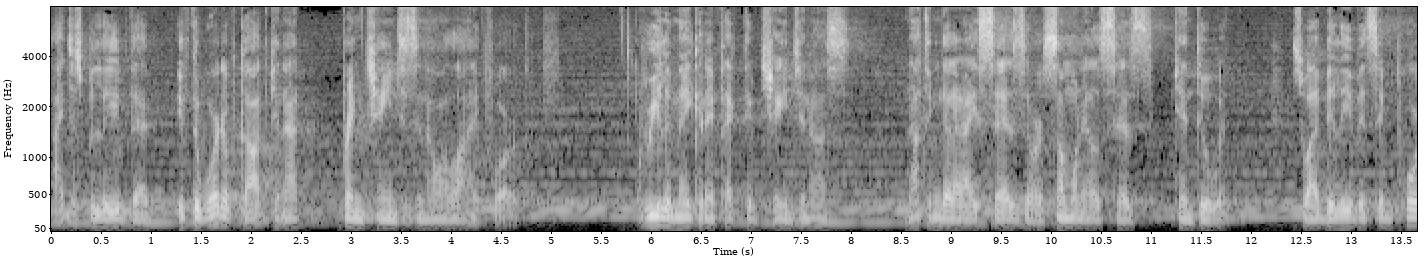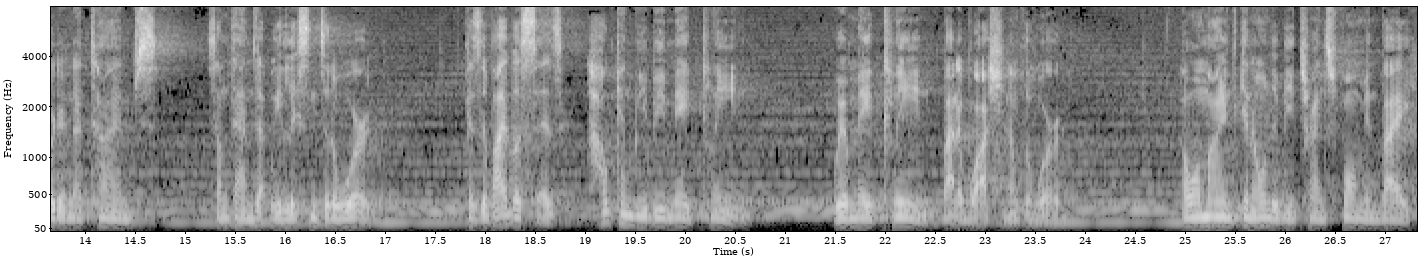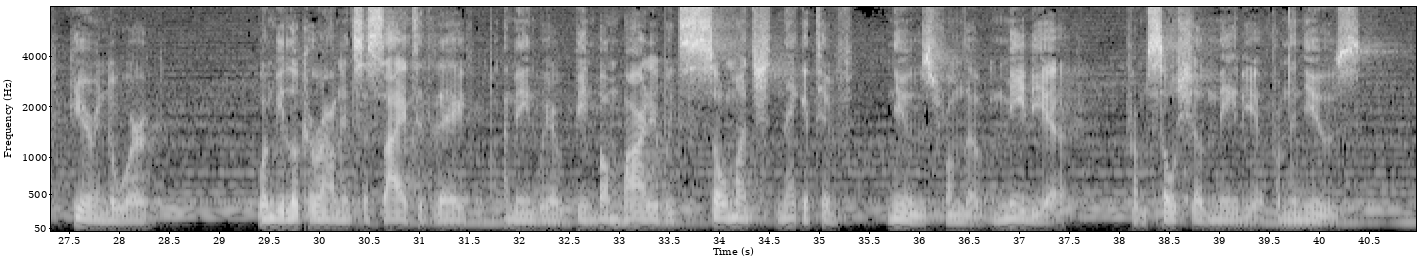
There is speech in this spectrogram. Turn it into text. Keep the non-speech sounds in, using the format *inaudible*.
I just believe that if the Word of God cannot bring changes in our life or really make an effective change in us, nothing that I says or someone else says can do it. So I believe it's important at times, sometimes that we listen to the Word. Because the Bible says, How can we be made clean? We're made clean by the washing of the word. Our mind can only be transformed by hearing the word. When we look around in society today, I mean, we are being bombarded with so much negative news from the media, from social media, from the news.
